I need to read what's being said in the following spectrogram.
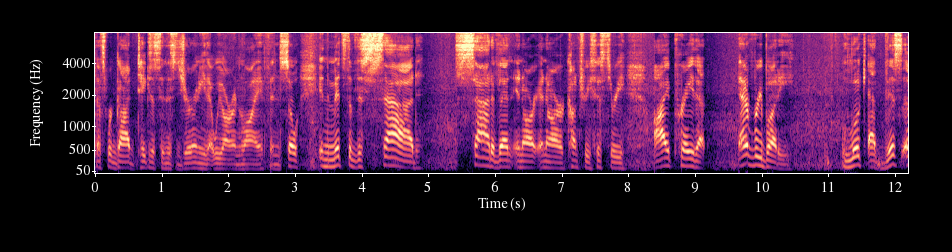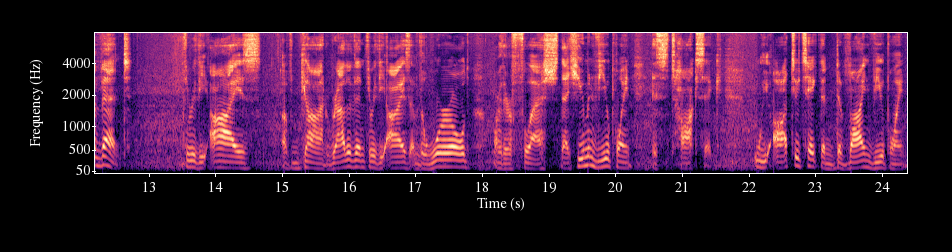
that's where God takes us in this journey that we are in life. And so in the midst of this sad sad event in our in our country's history, I pray that everybody look at this event through the eyes of God rather than through the eyes of the world or their flesh. That human viewpoint is toxic. We ought to take the divine viewpoint.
